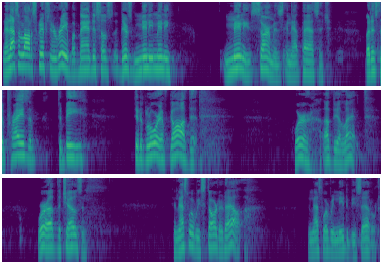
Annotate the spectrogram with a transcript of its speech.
Now that's a lot of scripture to read, but man, this, there's many, many, many sermons in that passage. But it's the praise of to be to the glory of God that we're of the elect, we're of the chosen. And that's where we started out, and that's where we need to be settled.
